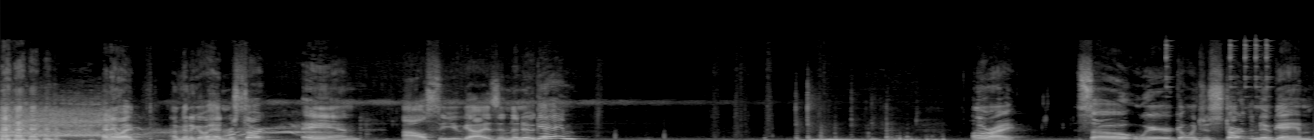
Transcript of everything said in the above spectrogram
anyway, I'm going to go ahead and restart, and I'll see you guys in the new game. All right, so we're going to start the new game.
